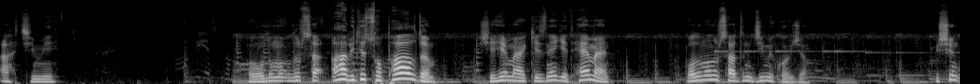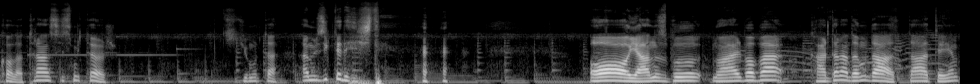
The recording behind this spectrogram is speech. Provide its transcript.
Ah Jimmy. Oğlum olursa... Aa bir de sopa aldım. Şehir merkezine git hemen. Oğlum olursa adını Jimmy koyacağım. Işın kola, transmitör. Yumurta. Ha müzik de değişti. Oo yalnız bu Noel Baba kardan adamı dağıt. Dağıtayım.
